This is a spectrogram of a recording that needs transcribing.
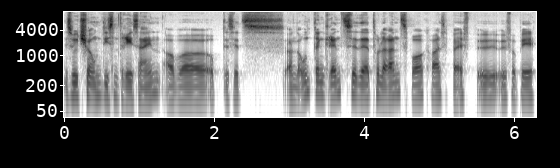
Es wird schon um diesen Dreh sein, aber ob das jetzt an der unteren Grenze der Toleranz war, quasi bei FPÖ, ÖVP,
